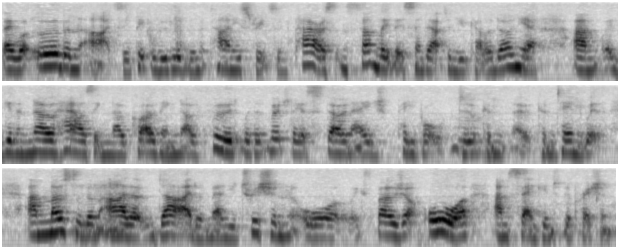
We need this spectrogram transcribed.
They were urbanites, people who lived in the tiny streets of Paris, and suddenly they're sent out to New Caledonia, um, given no housing, no clothing, no food, with a, virtually a Stone Age people to con- uh, contend with. Um, most of them either died of malnutrition or exposure or um, sank into depression.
